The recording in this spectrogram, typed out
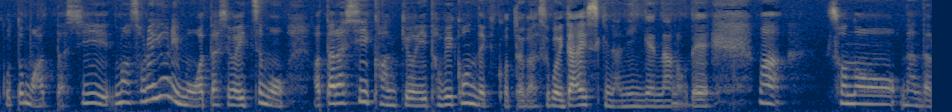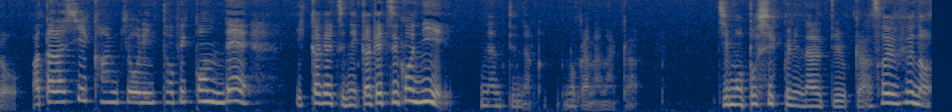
こともあったし、まあ、それよりも私はいつも新しい環境に飛び込んでいくことがすごい大好きな人間なので、まあ、そのなんだろう新しい環境に飛び込んで1ヶ月2ヶ月後に何て言うのかななんか地元シックになるっていうかそういうふうな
